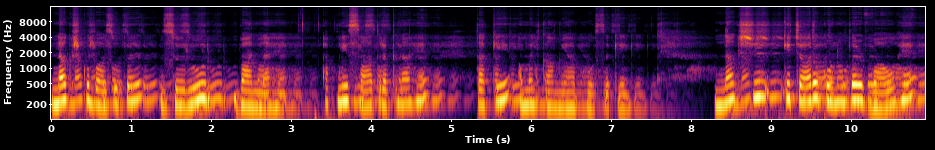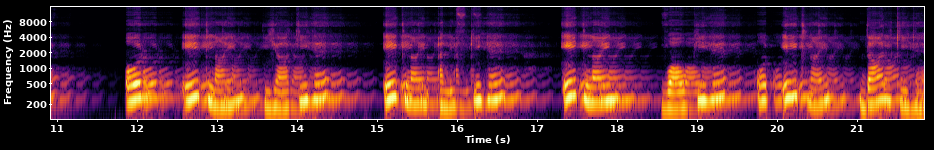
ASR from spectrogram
नक्श को बाजू पर ज़रूर बांधना है, अपने साथ रखना है ताकि अमल कामयाब हो सके। नक्श के चारों कोनों पर वाव है और एक लाइन या की है एक लाइन अलिफ की है एक लाइन वाव की है और एक लाइन दाल की है।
